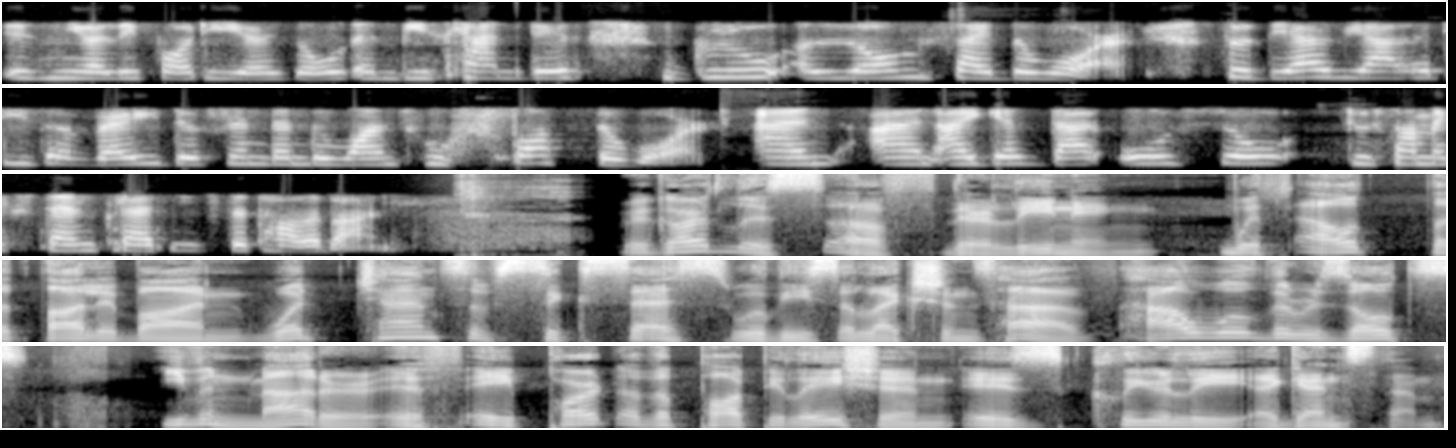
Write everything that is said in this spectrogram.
is nearly 40 years old, and these candidates grew alongside the war. So their realities are very different than the ones who fought the war. And, and I guess that also, to some extent, threatens the Taliban. Regardless of their leaning, without the Taliban, what chance of success will these elections have? How will the results even matter if a part of the population is clearly against them?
